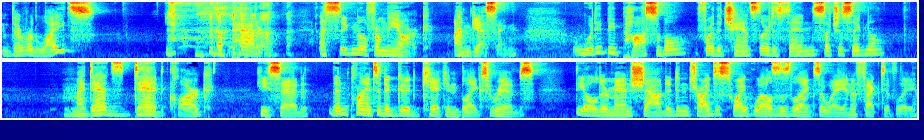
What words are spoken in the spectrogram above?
There were lights? a pattern. A signal from the Ark, I'm guessing. Would it be possible for the Chancellor to send such a signal? My dad's dead, Clarke, he said, then planted a good kick in Blake's ribs. The older man shouted and tried to swipe Wells's legs away ineffectively.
